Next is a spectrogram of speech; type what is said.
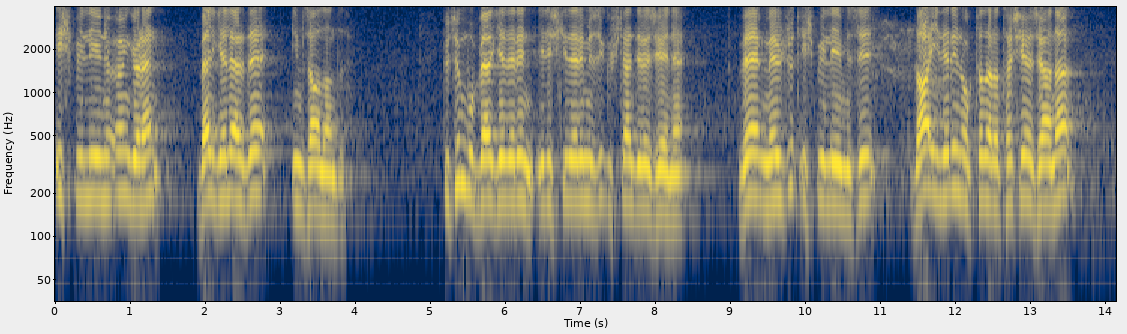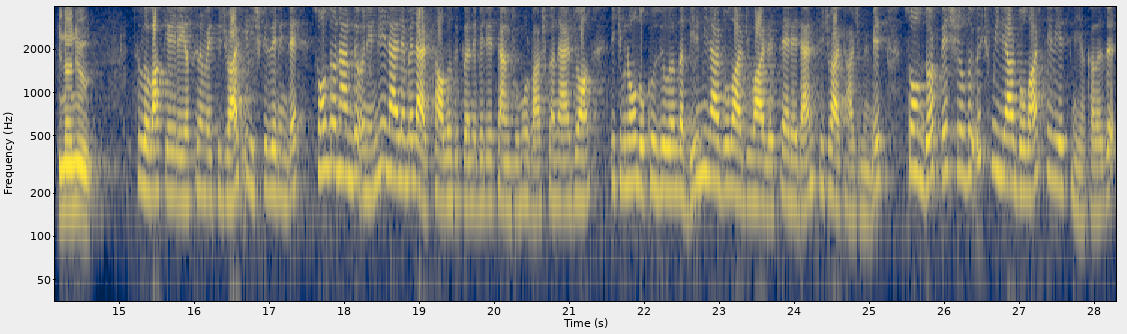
işbirliğini öngören belgeler de imzalandı. Bütün bu belgelerin ilişkilerimizi güçlendireceğine ve mevcut işbirliğimizi daha ileri noktalara taşıyacağına inanıyorum. Slovakya ile yatırım ve ticaret ilişkilerinde son dönemde önemli ilerlemeler sağladıklarını belirten Cumhurbaşkanı Erdoğan, 2019 yılında 1 milyar dolar civarıyla seyreden ticaret hacmimiz son 4-5 yılda 3 milyar dolar seviyesini yakaladı.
